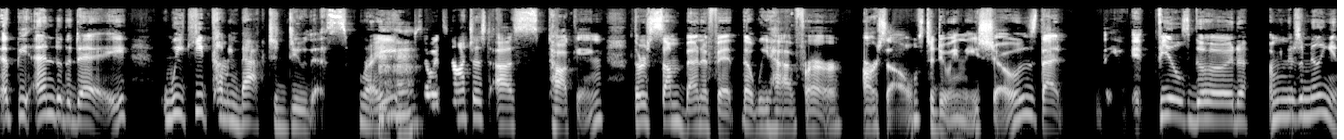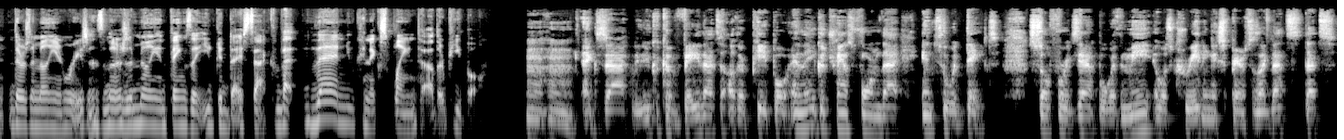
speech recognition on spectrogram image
at the end of the day, we keep coming back to do this, right? Mm-hmm. So it's not just us talking. There's some benefit that we have for ourselves to doing these shows that it feels good. I mean, there's a million, there's a million reasons, and there's a million things that you could dissect that then you can explain to other people. Mm-hmm, exactly. You could convey that to other people and then you could transform that into a date. So for example, with me, it was creating experiences. Like that's, that's,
